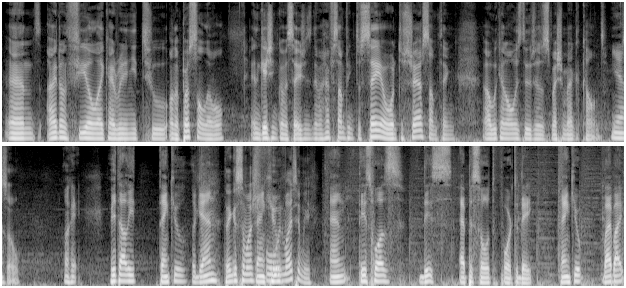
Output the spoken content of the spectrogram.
and I don't feel like I really need to, on a personal level, engage in conversations. If I have something to say or want to share something, uh, we can always do it to the Smash Mag account. Yeah. So Okay, Vitaly, thank you again. thank you so much Thank for you. inviting me. And this was this episode for today. Thank you. Bye bye.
